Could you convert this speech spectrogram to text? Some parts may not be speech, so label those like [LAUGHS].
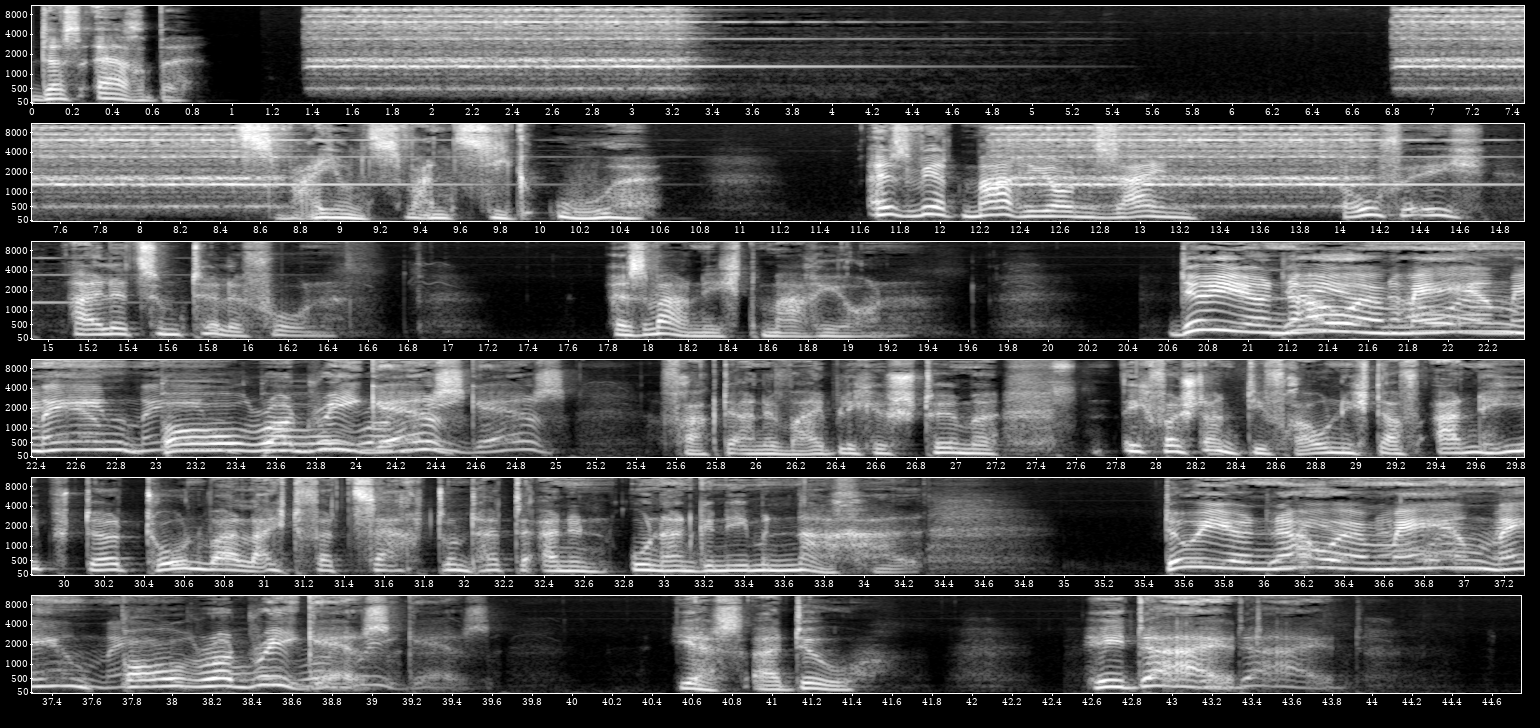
Das Erbe. Zweiundzwanzig Uhr. Es wird Marion sein, rufe ich, eile zum Telefon. Es war nicht Marion. Do you know a man named Paul Rodriguez? Fragte eine weibliche Stimme. Ich verstand die Frau nicht auf Anhieb, der Ton war leicht verzerrt und hatte einen unangenehmen Nachhall. Do you know a man named Paul Rodriguez? Yes, I do. He died.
